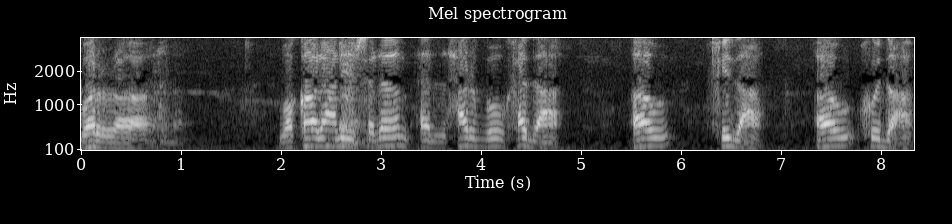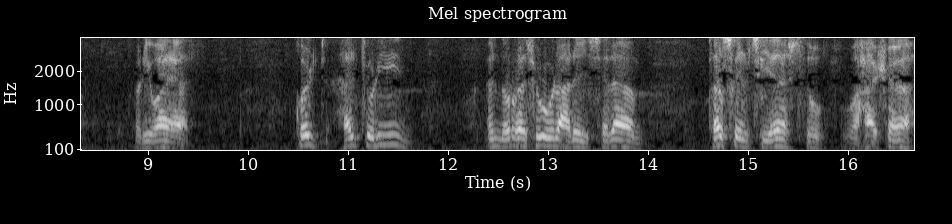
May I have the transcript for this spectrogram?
ورى. وقال عليه السلام الحرب خدعة أو خدعة أو خدعة روايات. قلت هل تريد أن الرسول عليه السلام تصل سياسته وحاشاه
